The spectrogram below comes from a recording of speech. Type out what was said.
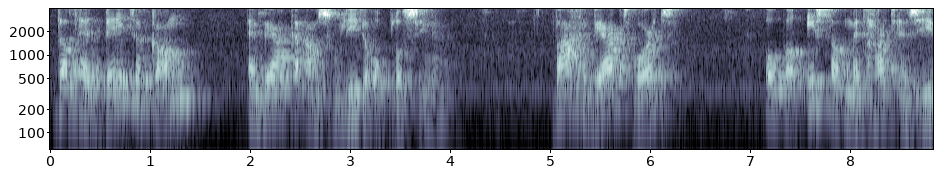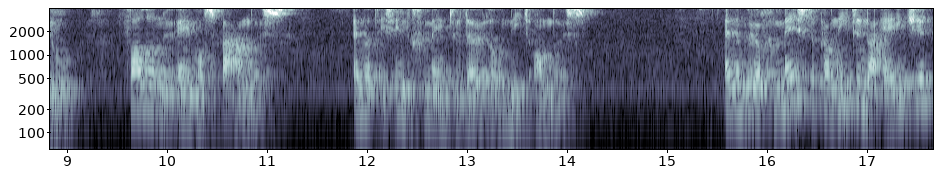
dat het beter kan en werken aan solide oplossingen. Waar gewerkt wordt, ook al is dat met hart en ziel, vallen nu eenmaal Spaanders. En dat is in de gemeente Leudel niet anders. En een burgemeester kan niet in naar eentje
